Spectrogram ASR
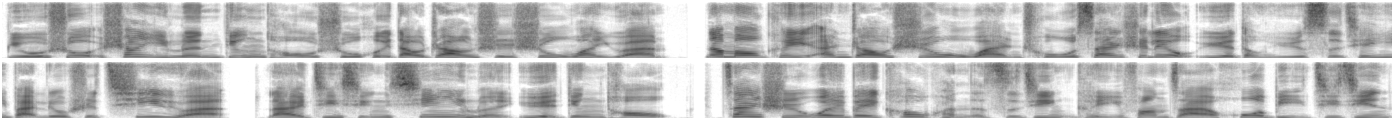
比如说，上一轮定投赎回到账是十五万元，那么可以按照十五万除三十六，约等于四千一百六十七元，来进行新一轮月定投。暂时未被扣款的资金可以放在货币基金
